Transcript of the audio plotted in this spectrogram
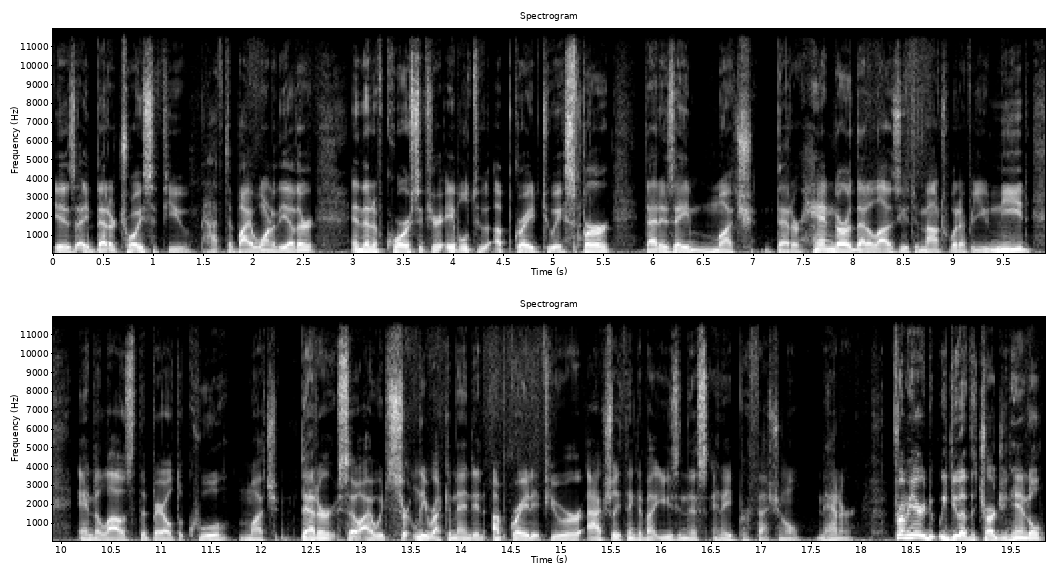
is a better choice if you have to buy one or the other. And then of course, if you're able to upgrade to a Spuhr, that is a much better handguard that allows you to mount whatever you need and allows the barrel to cool much better. So I would certainly recommend an upgrade if you were actually thinking about using this in a professional manner. From here, we do have the charging handle,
